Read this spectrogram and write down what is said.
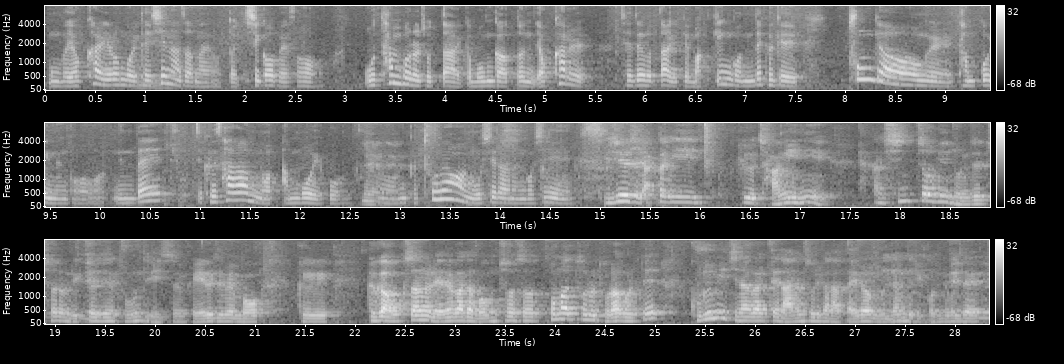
뭔가 역할 이런 걸 대신하잖아요. 어떤 직업에서 옷 한 벌을 줬다. 그러니까 뭔가 어떤 역할을 제대로 딱 이렇게 맡긴 건데 그게 풍경을 담고 있는 거인데 이제 그 사람은 안 보이고 네. 어, 그러니까 투명한 옷이라는 것이 이 시에서 약간 이 그 장인이 약간 신적인 존재처럼 느껴지는 부분들이 있어요. 그러니까 예를 들면 뭐 그 그가 옥상을 내려가다 멈춰서 토마토를 돌아볼 때 구름이 지나갈 때 나는 소리가 났다. 이런 문장들이 있거든요. 근데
